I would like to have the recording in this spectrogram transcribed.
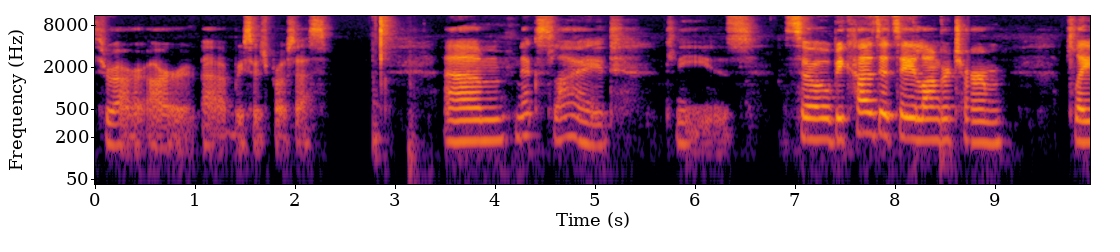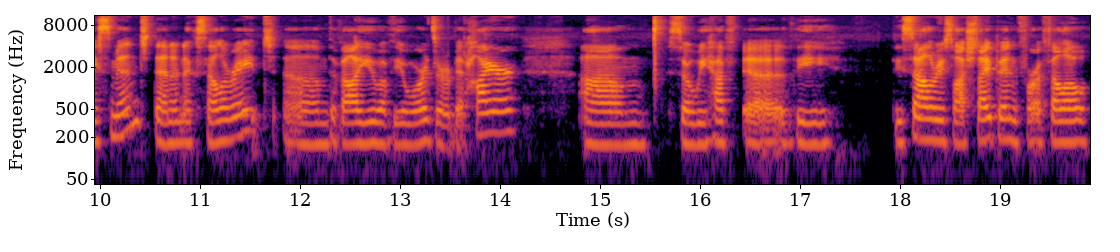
through our, our uh, research process. Um, next slide, please. So because it's a longer term placement than an accelerate. Um, the value of the awards are a bit higher. Um, so we have uh, the the salary slash stipend for a fellow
